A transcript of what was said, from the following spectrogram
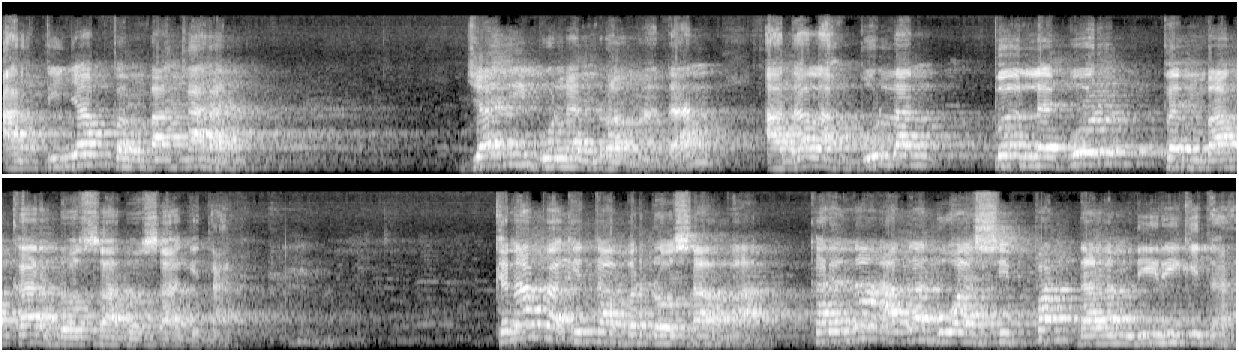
Artinya pembakaran. Jadi bulan Ramadan adalah bulan pelebur pembakar dosa-dosa kita. Kenapa kita berdosa Pak? Karena ada dua sifat dalam diri kita.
